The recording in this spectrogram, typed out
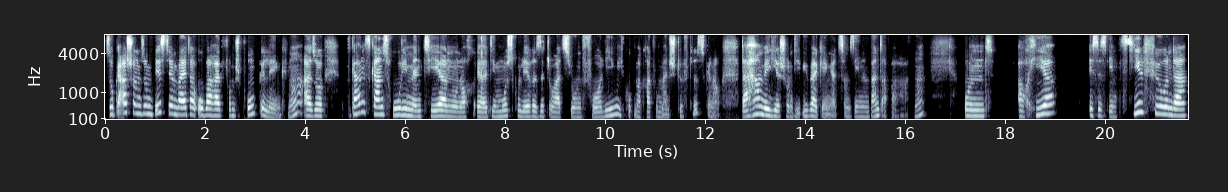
sogar schon so ein bisschen weiter oberhalb vom Sprunggelenk. Ne? Also ganz, ganz rudimentär nur noch äh, die muskuläre Situation vorliegen. Ich gucke mal gerade, wo mein Stift ist. Genau. Da haben wir hier schon die Übergänge zum Sehnenbandapparat. Ne? Und auch hier ist es eben zielführender,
